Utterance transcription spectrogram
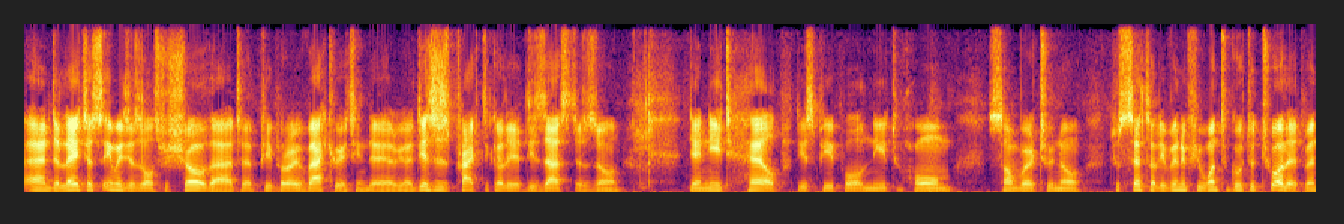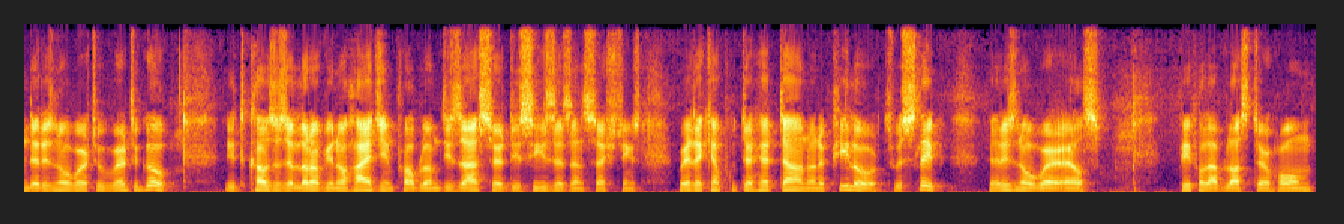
and the latest images also show that uh, people are evacuating the area. This is practically a disaster zone. They need help. These people need home, somewhere to know to settle even if you want to go to toilet when there is nowhere to where to go. It causes a lot of you know hygiene problem disaster diseases and such things. Where they can put their head down on a pillow to sleep there is nowhere else. People have lost their home.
